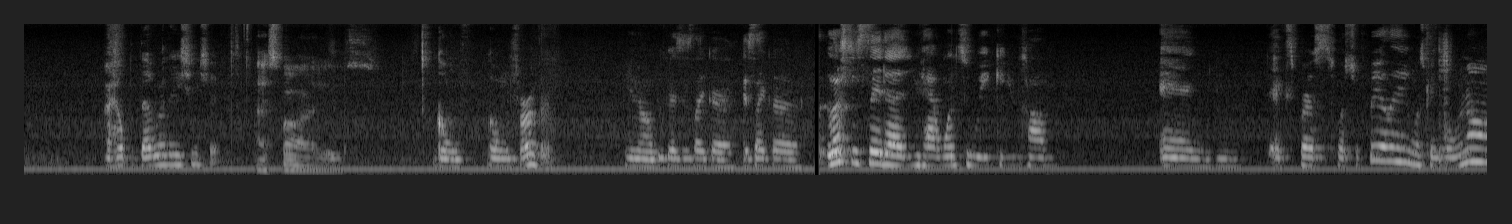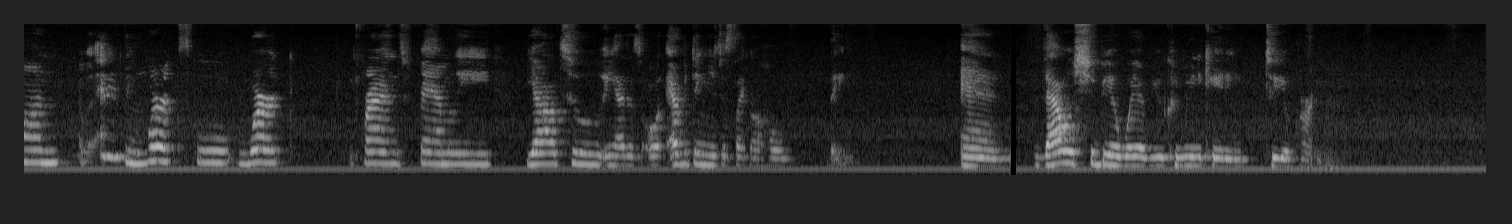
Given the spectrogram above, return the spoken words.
or help the relationship As far as going going further. You know, because it's like a it's like a let's just say that you have once a week and you come and you express what you're feeling, what's been going on, anything, work, school, work, friends, family, y'all too, and y'all just all everything is just like a whole thing. And that should be a way of you communicating to your partner.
